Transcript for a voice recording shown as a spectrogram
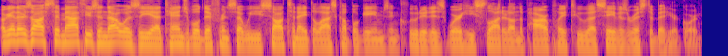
Okay, there's Auston Matthews, and that was the uh, tangible difference that we saw tonight. The last couple games included is where he slotted on the power play to uh, save his wrist a bit here, Gord.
